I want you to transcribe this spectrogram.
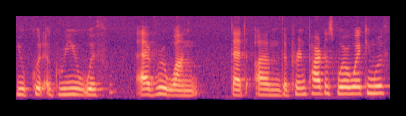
you could agree with everyone that um, the print partners we're working with.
